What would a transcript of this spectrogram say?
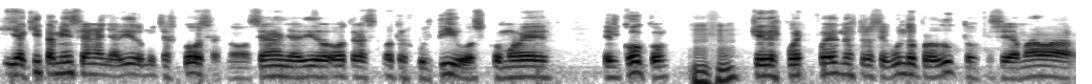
Y aquí también se han añadido muchas cosas, ¿no? Se han añadido otras, otros cultivos, como es el coco, que después fue nuestro segundo producto, que se llamaba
